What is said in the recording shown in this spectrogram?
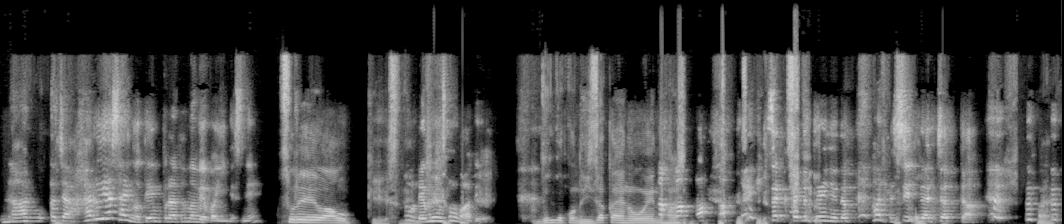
なるほど。あじゃあ、春野菜の天ぷら頼めばいいんですね。それは OK ですねと。レモンサワーで。全然今度居酒屋の応援の話 居酒屋のメニューの話になっちゃった。ど、はい。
